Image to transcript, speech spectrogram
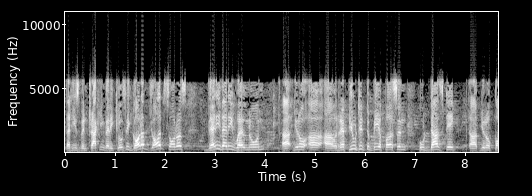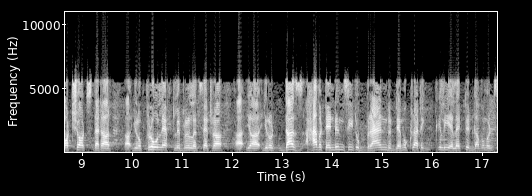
that he's been tracking very closely. Gaurav, George Soros, very, very well known, uh, you know, uh, uh, reputed to be a person who does take you know, pot shots that are, uh, you know, pro-left, liberal, etc., uh, you know, does have a tendency to brand democratically elected governments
